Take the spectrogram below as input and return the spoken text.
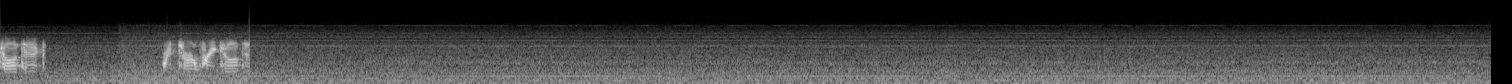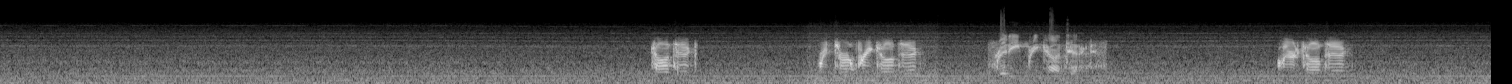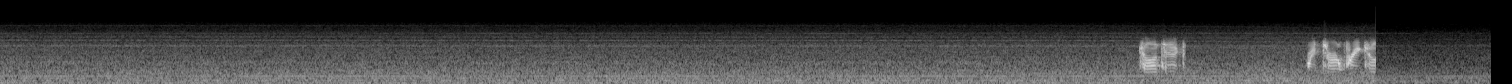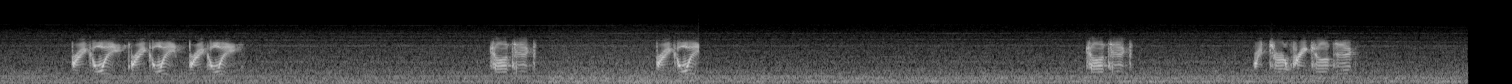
Contact. Return pre-contact. Contact. Return pre-contact. Ready pre-contact. Cleared contact. Contact. Return pre-con. Break away, break away, break away. Contact. Break away. Contact. Return pre-contact.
